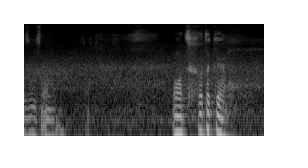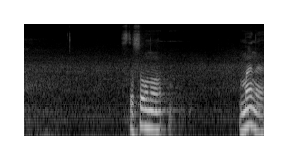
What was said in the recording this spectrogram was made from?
звісно. От, отаке. Стосовно мене,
